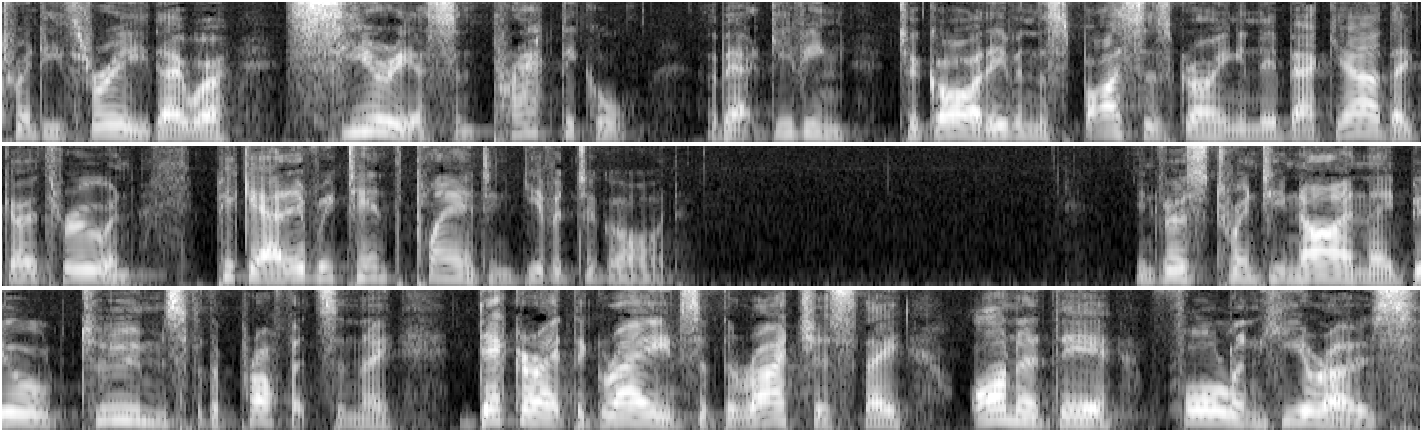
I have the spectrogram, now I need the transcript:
23, they were serious and practical about giving to God. Even the spices growing in their backyard, they'd go through and pick out every tenth plant and give it to God. In verse 29, they build tombs for the prophets and they decorate the graves of the righteous. They honoured their fallen heroes.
